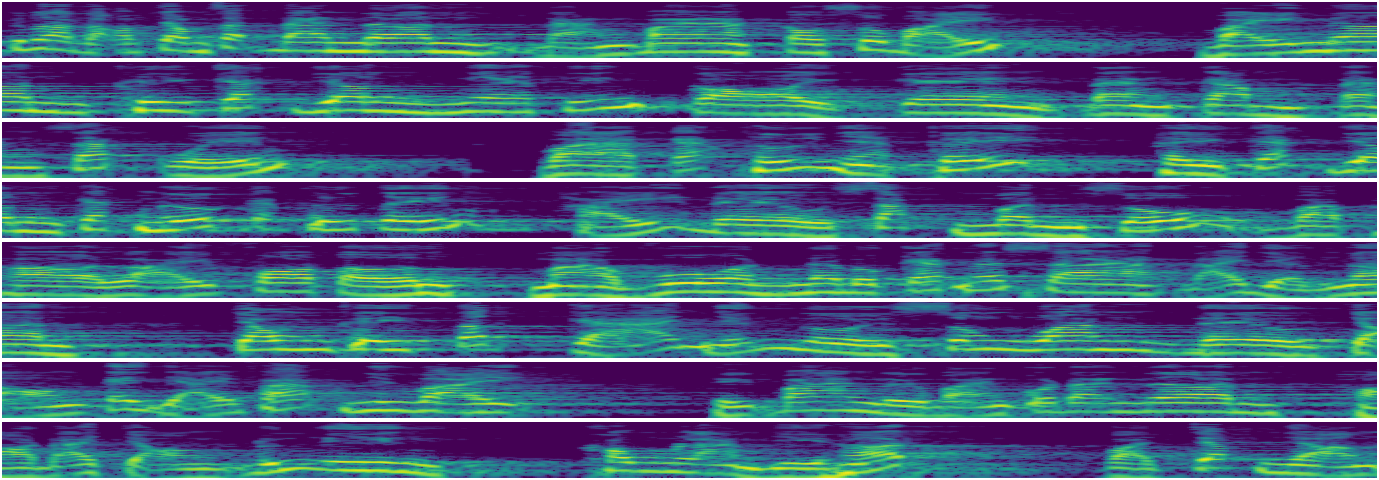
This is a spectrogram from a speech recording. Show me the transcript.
chúng ta đọc trong sách đa nên, đoạn 3 câu số 7 vậy nên khi các dân nghe tiếng còi, kèn, đàn cầm, đàn sát quyển và các thứ nhạc khí, thì các dân các nước, các thứ tiếng hãy đều sắp mình xuống và thờ lại pho tượng mà vua Nebuchadnezzar đã dựng nên trong khi tất cả những người xung quanh đều chọn cái giải pháp như vậy, thì ba người bạn của Daniel, họ đã chọn đứng yên, không làm gì hết và chấp nhận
